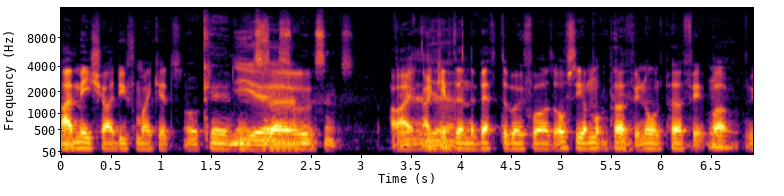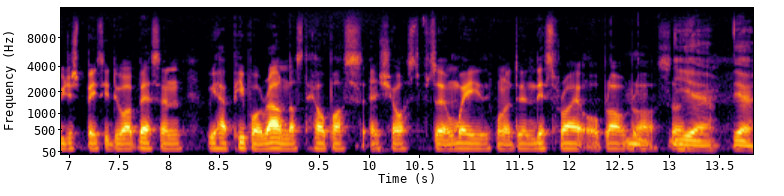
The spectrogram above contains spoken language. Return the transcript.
I made sure I do for my kids. Okay, makes Yeah. sense. So- makes sense. I, Yeah. I give them the best of both worlds. Obviously, I'm not perfect. No one's perfect, mm. but we just basically do our best, and we have people around us to help us and show us certain ways if we're not doing this right or blah blah. blah. So Yeah, yeah.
